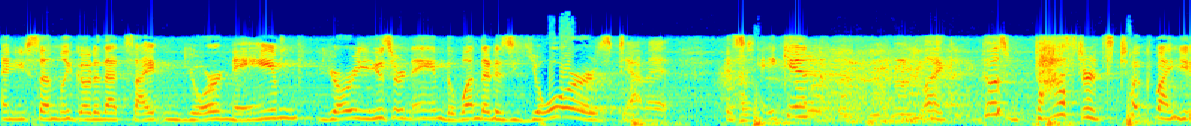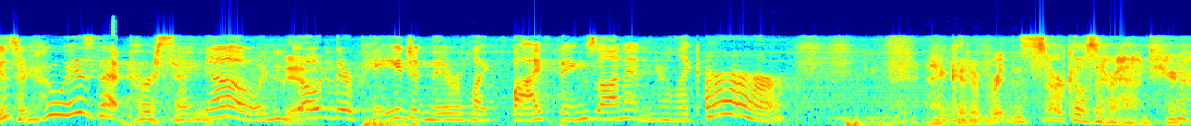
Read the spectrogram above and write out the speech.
and you suddenly go to that site and your name, your username, the one that is yours, damn it, is taken. like those bastards took my user. Who is that person? I know, and you Yeah. go to their page and there are like five things on it, and you're like, "Err." I could have written circles around you. Well,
